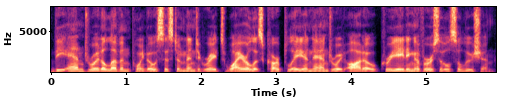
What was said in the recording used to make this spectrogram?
The Android 11.0 system integrates wireless CarPlay and Android Auto creating a versatile solution.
